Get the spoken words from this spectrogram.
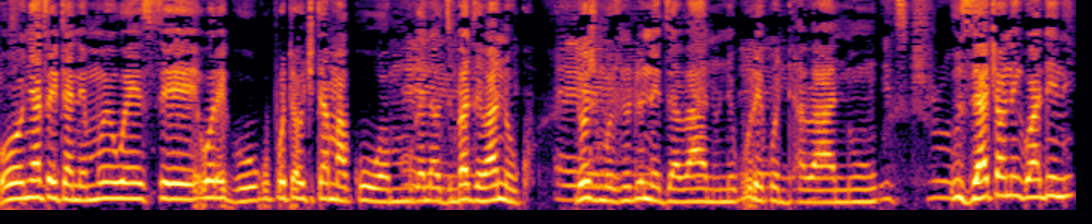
onyatsoita nemwoyo wese oregawo kupota uchiita makuhwa mukana dzimba dzevanhuku ndo zvimwe zvinodonhedza vanhu nekurekodha vanhu. It's true. uziva chaunenge wadini?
